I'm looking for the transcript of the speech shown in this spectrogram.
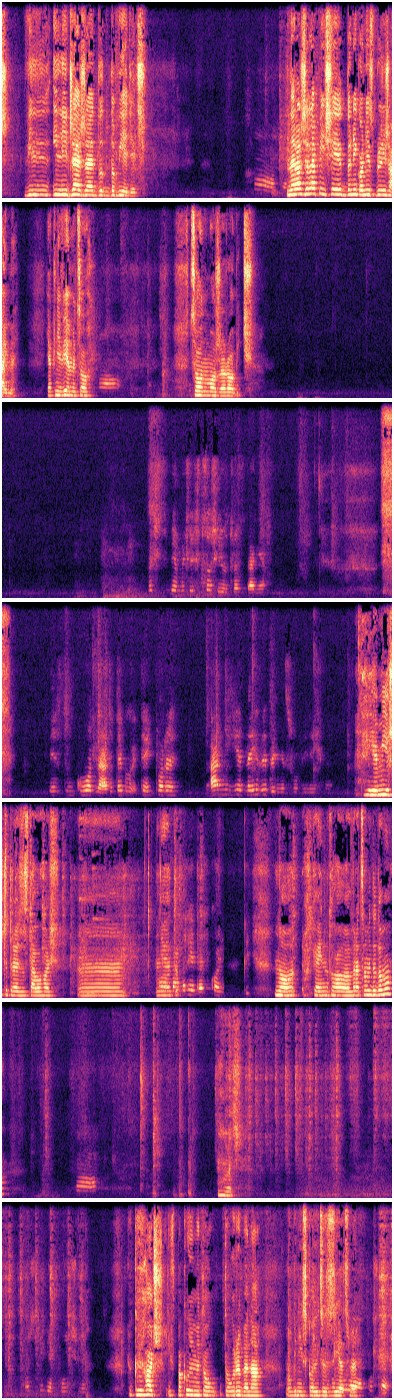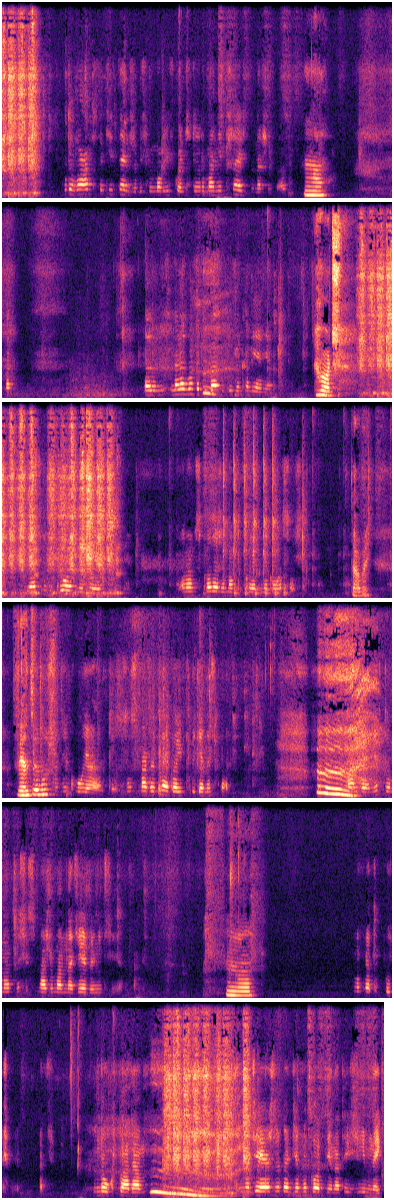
i Ligerze do, dowiedzieć. Na razie lepiej się do niego nie zbliżajmy. Jak nie wiemy, co, co on może robić. myślisz, co się jutro stanie? Głodna, a do tego tej pory ani jednej ryby nie słowiliśmy. Je, mi jeszcze trochę zostało, chodź. Ym, nie, to... Mam rybę w końcu. No, okej, no to wracamy do domu? No, Chodź. właściwie pójdźmy. Chodź i wpakujmy tą, tą rybę na ognisko i coś zjedzmy. W ogóle postaw- Budowałam tu takie ten, żebyśmy mogli w końcu normalnie przejść do naszej bazy. No. Znalazłam takie bardzo duże kamienie. Chodź. Ja trochę głodny to jest. Ja mam szkoda, że mam tylko jednego łososia. Dawaj. Więcej masz? No dziękuję. To zasmażę tego i pójdziemy spać. Albo niech to nocy się smaży. Mam nadzieję, że nic się. No. Dobra, to pójdźmy. Nóg padam. Mam nadzieję, że będzie wygodnie na tej zimnej.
